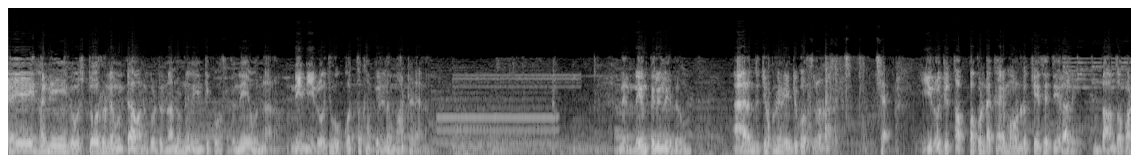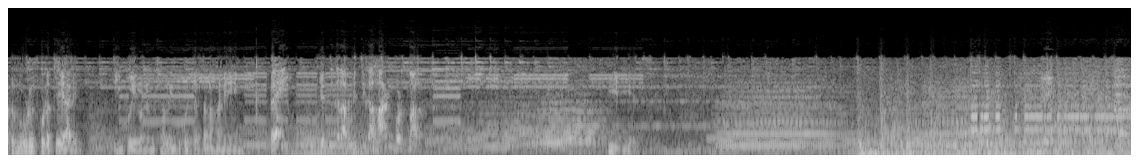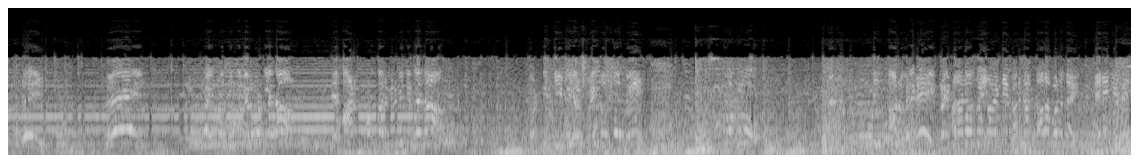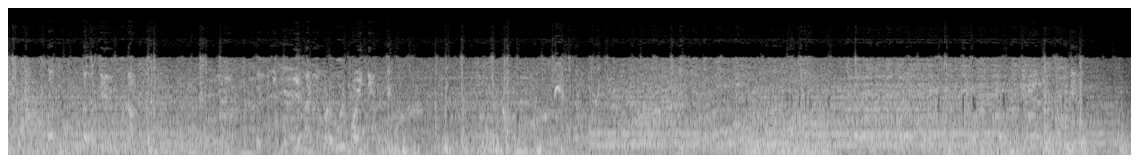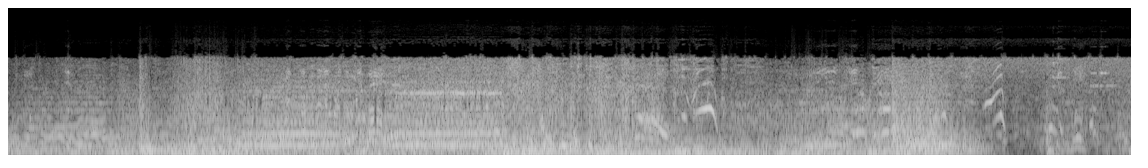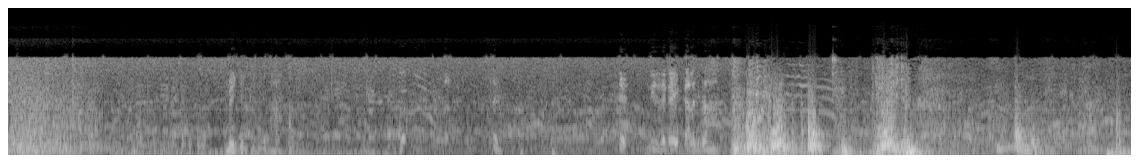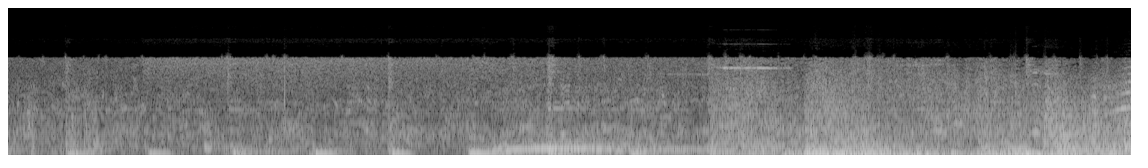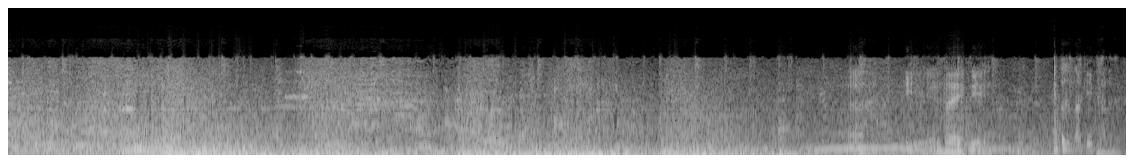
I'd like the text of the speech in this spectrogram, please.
హే honey నువ్వు స్టోర్లోనే ఉంటావు అనుకుంటున్నాను నేను ఇంటికి వస్తూనే ఉన్నాను. నేను ఈ రోజు ఓ కొత్త కంపెనీలో మాట్లాడాను. నిన్నేం తెలియలేదు. ఆరంద్ చెప్పు నేను ఇంటికి వస్తున్నాను. ఈ రోజు తప్పకుండా కైమౌండ్లు చేసే తీరాలి. దాంతో పాటు నూడిల్స్ కూడా చేయాలి. ఇంకో ఇరవై నిమిషాలు ఇంటికి వచ్చేస్తాను హనీ. ఎందుకు పిచ్చిగా హార్న్ కొడుతున్నారు? నేను హారన్ కొడతాను వినిపించట్లేదా బండి టీవీ ట్రైన్ వస్తుంది! నీ. చాలా పడున్నాయి నేనేం. ఈ హ్యాండ్ కూడా ఊడిపోయింది మీకు కలగదా నిజంగా ఈ కలగదా ఏంట్రా ఇది? నాకేం కాలేదు.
